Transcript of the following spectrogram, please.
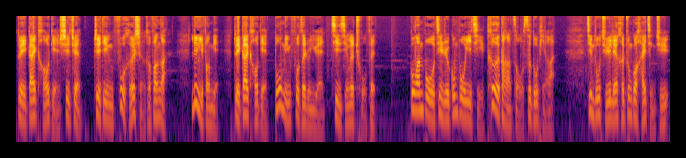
对该考点试卷制定复核审核方案；另一方面，对该考点多名负责人员进行了处分。公安部近日公布一起特大走私毒品案，禁毒局联合中国海警局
